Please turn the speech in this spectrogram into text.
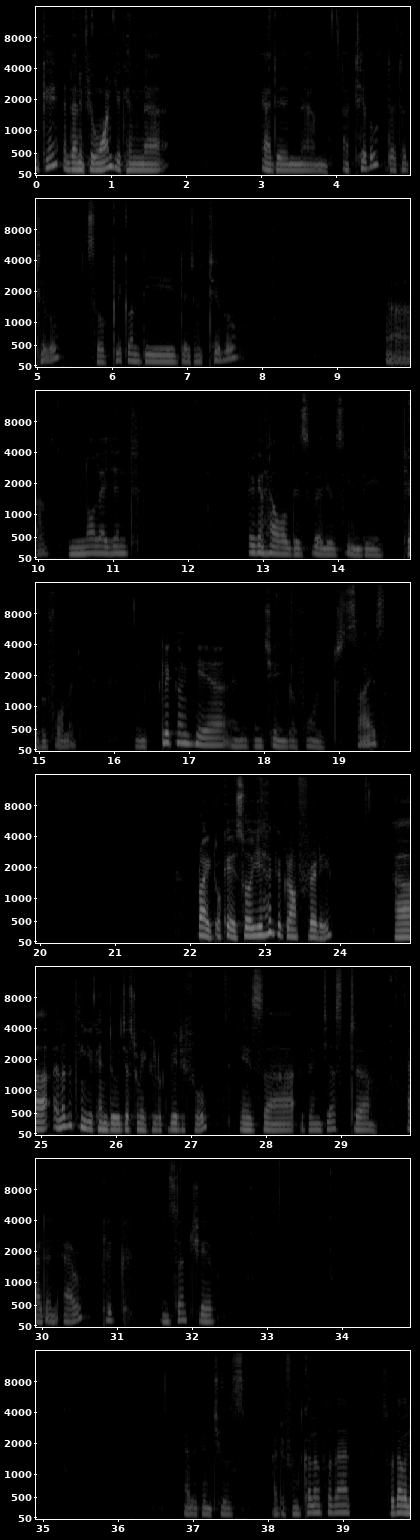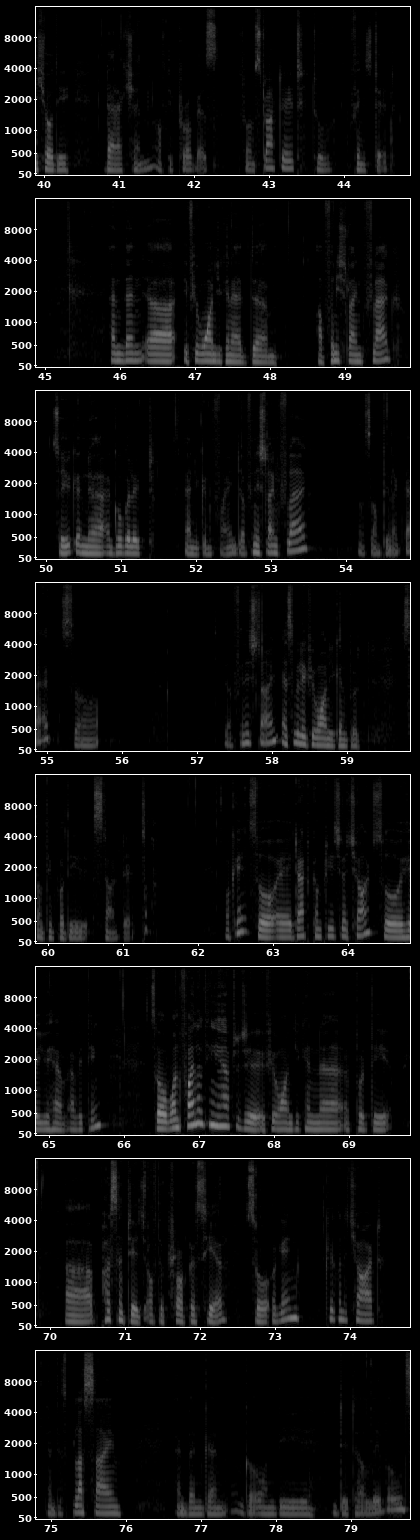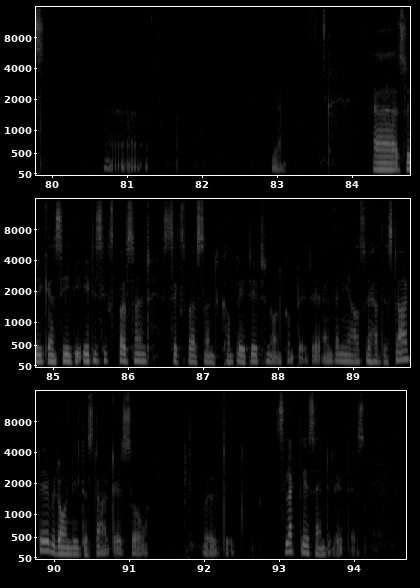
Okay and then if you want you can uh, add in um, a table data table so click on the data table. Uh, no legend. You can have all these values in the table format. Then click on here and you can change the font size. Right okay so you have your graph ready. Uh, another thing you can do just to make it look beautiful is uh, you can just um, add an arrow. Click insert shape and you can choose a different color for that. So that will show the direction of the progress from start date to finish date. And then uh, if you want you can add um, a finish line flag. So you can uh, google it and you can find a finish line flag or something like that. So the finish line as well if you want you can put something for the start date. Okay so uh, that completes your chart. So here you have everything so one final thing you have to do if you want you can uh, put the uh, percentage of the progress here. So again click on the chart and this plus sign and then can go on the data labels. Uh, yeah. Uh, so you can see the 86% 6% completed non-completed. And then you also have the start date we don't need the start date so we'll select this and delete this.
